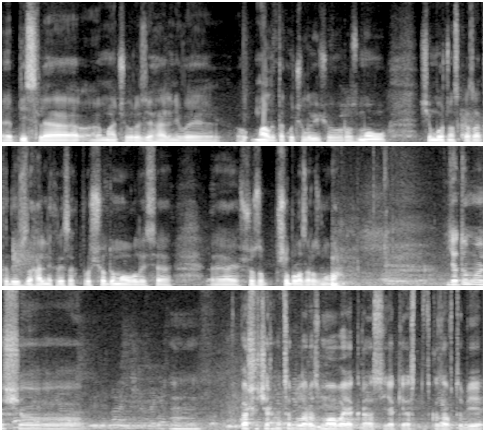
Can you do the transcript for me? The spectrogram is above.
е, після е, матчу в роздягальні ви мали таку чоловічу розмову. Чи можна сказати десь в загальних рисах про що домовилися? Що, що була за розмова? Я думаю, що першу чергу це була розмова, якраз як я сказав тобі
